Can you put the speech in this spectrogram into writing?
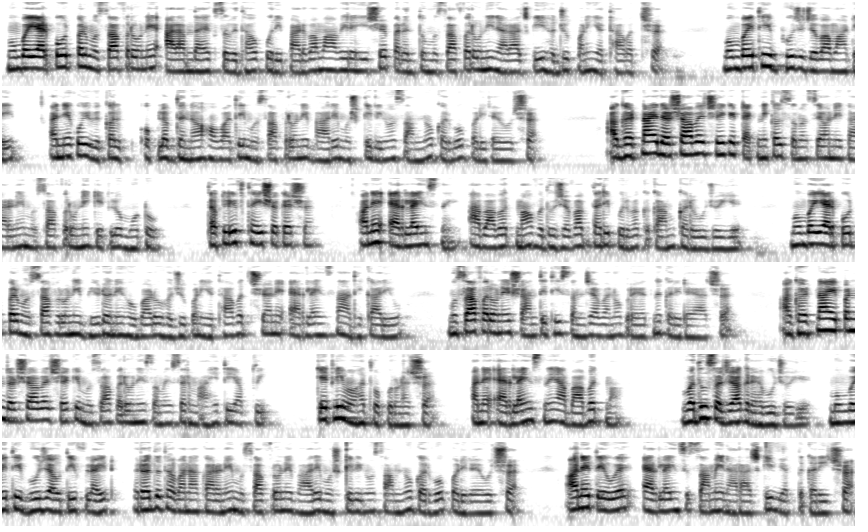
મુંબઈ એરપોર્ટ પર મુસાફરોને આરામદાયક સુવિધાઓ પૂરી પાડવામાં આવી રહી છે, પરંતુ મુસાફરોની નારાજગી હજુ પણ યથાવત છે. મુંબઈથી ભુજ જવા માટે અન્ય કોઈ વિકલ્પ ઉપલબ્ધ ન હોવાથી મુસાફરોને ભારે મુશ્કેલીનો સામનો કરવો પડી રહ્યો છે. આ ઘટના એ દર્શાવે છે કે ટેકનિકલ સમસ્યાઓને કારણે મુસાફરોને કેટલો મોટો તકલીફ થઈ શકે છે. અને એરલાઇન્સને આ બાબતમાં વધુ જવાબદારીપૂર્વક કામ કરવું જોઈએ. મુંબઈ એરપોર્ટ પર મુસાફરોની ભીડ અને હોબાળો હજુ પણ યથાવત છે અને એરલાઇન્સના અધિકારીઓ મુસાફરોને શાંતિથી સમજાવવાનો પ્રયત્ન કરી રહ્યા છે. આ ઘટના એ પણ દર્શાવે છે કે મુસાફરોને સમયસર માહિતી આપવી કેટલી મહત્વપૂર્ણ છે અને એરલાઇન્સને આ બાબતમાં વધુ સજાગ રહેવું જોઈએ. મુંબઈથી ભુજ આવતી ફ્લાઇટ રદ થવાના કારણે મુસાફરોને ભારે મુશ્કેલીનો સામનો કરવો પડી રહ્યો છે. અને તેઓએ એરલાઇન્સ સામે નારાજગી વ્યક્ત કરી છે.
